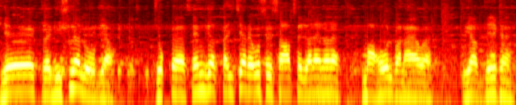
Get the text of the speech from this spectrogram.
ये ट्रेडिशनल हो गया। जो सिंध का कल्चर है, उस हिसाब से जो है इन्होंने माहौल बनाया हुआ है। ये आप देख रहे हैं।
